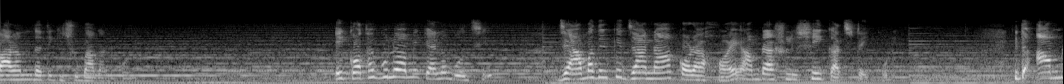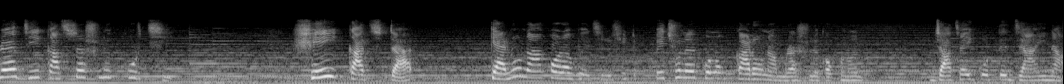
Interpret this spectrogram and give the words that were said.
বারান্দাতে কিছু বাগান করি। এই কথাগুলো আমি কেন বলছি? যে আমাদেরকে যা না করা হয়, আমরা আসলে সেই কাজটাই করি। কিন্তু আমরা যে কাজটা আসলে করছি, সেই কাজটা কেন না করা হয়েছিল, সেটা পেছনের কোনো কারণ আমরা আসলে কখনো যাচাই করতে যাই না।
